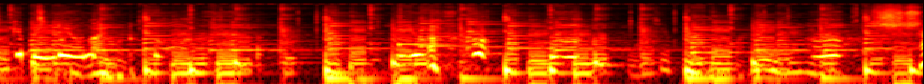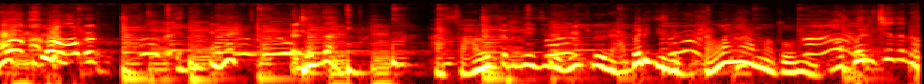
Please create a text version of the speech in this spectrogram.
എനിക്ക് പേടിയൊന്നും എന്താ? സാവിത്രി ചേച്ചിയുടെ വീട്ടിൽ ഒരു അപരിചിതൻ കള്ളനാണെന്നാ തോന്നുന്നു. അപരിചിതനോ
